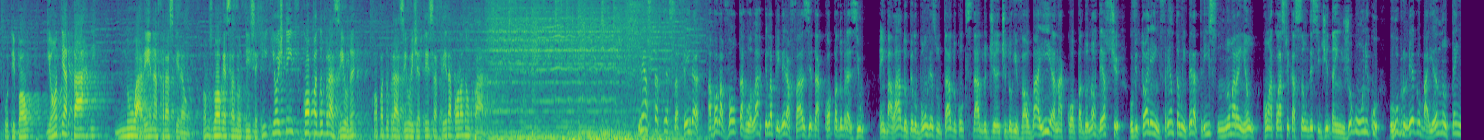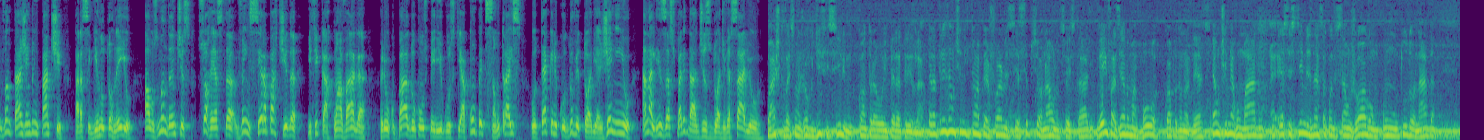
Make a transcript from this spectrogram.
Futebol de ontem à tarde no Arena Frasqueirão. Vamos logo essa notícia aqui, que hoje tem Copa do Brasil, né? Copa do Brasil, hoje é terça-feira, a bola não para. Nesta terça-feira, a bola volta a rolar pela primeira fase da Copa do Brasil. Embalado pelo bom resultado conquistado diante do rival Bahia na Copa do Nordeste, o Vitória enfrenta o Imperatriz no Maranhão. Com a classificação decidida em jogo único, o rubro-negro baiano tem vantagem do empate para seguir no torneio. Aos mandantes só resta vencer a partida e ficar com a vaga. Preocupado com os perigos que a competição traz, o técnico do Vitória, Geninho, analisa as qualidades do adversário. Eu acho que vai ser um jogo dificílimo contra o Imperatriz lá. O Imperatriz é um time que tem uma performance excepcional no seu estádio, vem fazendo uma boa Copa do Nordeste, é um time arrumado. Esses times nessa condição jogam com tudo ou nada.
